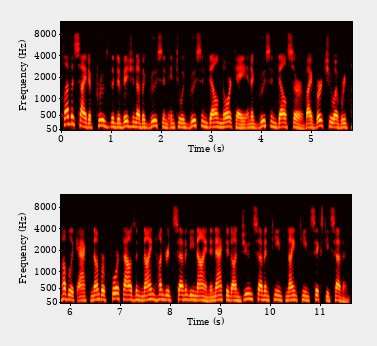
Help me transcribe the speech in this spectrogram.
plebiscite approves the division of Agusan into Agusan del Norte and Agusan del Sur by virtue of Republic Act No. 4979 enacted on June 17, 1967.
